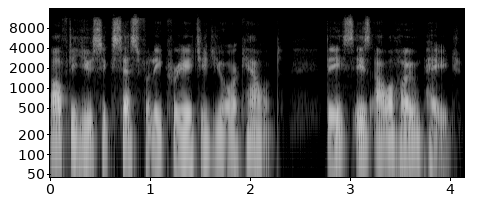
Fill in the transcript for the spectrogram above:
After you successfully created your account, this is our home page.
